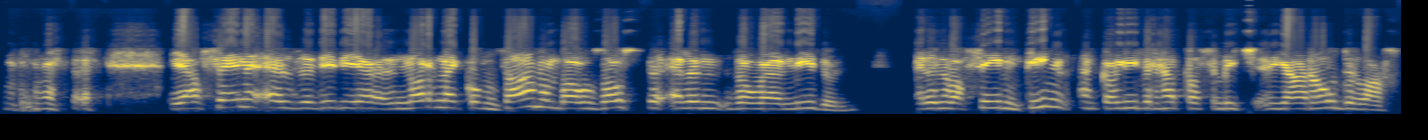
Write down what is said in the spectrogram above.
ja, scène is de die die enorm mee komt samen, maar ons oudste Ellen zou wel meedoen. Ellen was 17 en ik had liever gehad dat ze een beetje een jaar ouder was.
